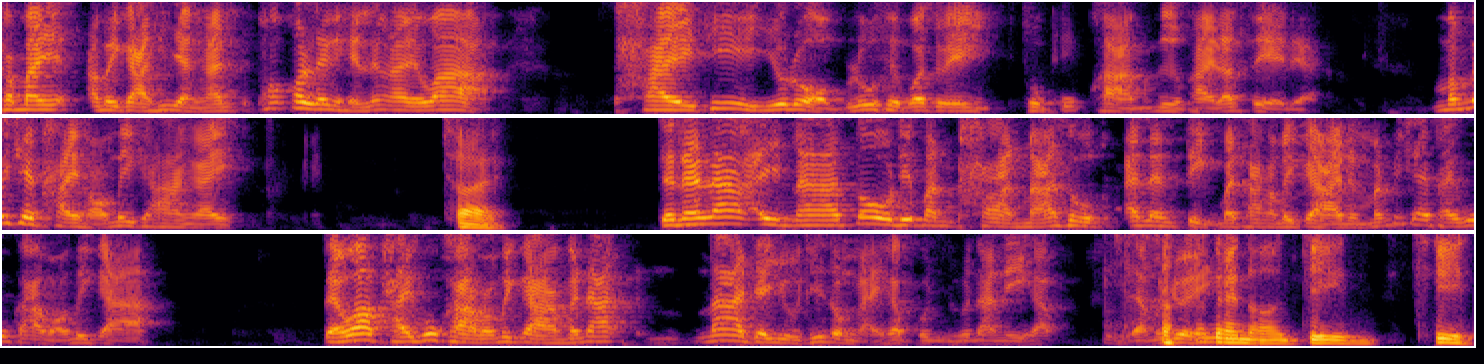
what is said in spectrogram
ทำไมอเมริกาที่อย่างนั้น เพราะเขาเล็งเห็นเรื่องอะไรว่า ภัยที่ยุโรปรู้สึกว่าตัวเองถูกคุกคามคือภัยรัสเซียเนี่ย มันไม่ใช่ภัยของอเมริกาไง ใช่ ฉะนั้นแล้วไอ้นาโต้ที่มันผ่านมหาสมุทรแอตแลนติกมาทางอเมริกาเนี่ยมันไม่ใช่ภัยคุกคามของอเมริกา แต่ว่าภัยคุกคามของอเมริกามันน่าน่าจะอยู่ที่ตรงไหนครับคุณคุณธานีครับอย่ามาช่วยแน่นอนจีนจีน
